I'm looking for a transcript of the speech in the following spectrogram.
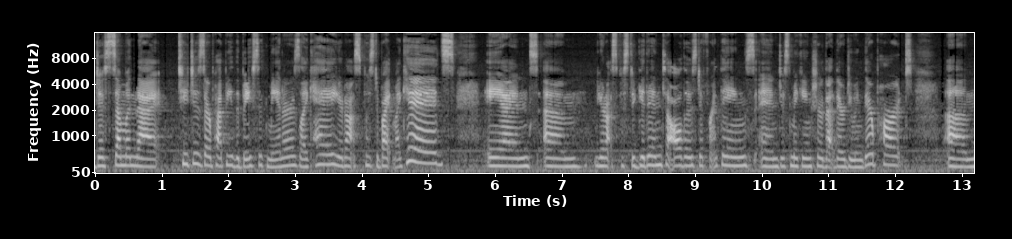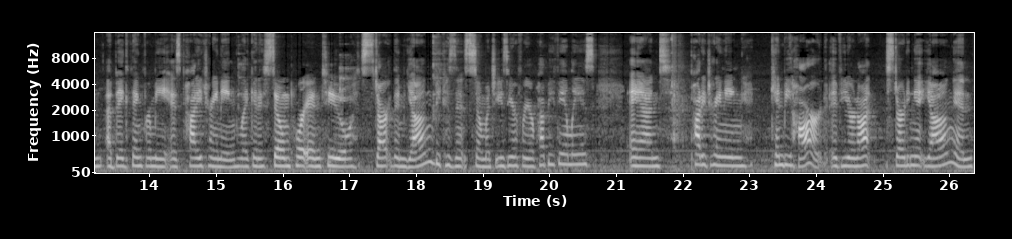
just someone that teaches their puppy the basic manners like, hey, you're not supposed to bite my kids, and um, you're not supposed to get into all those different things, and just making sure that they're doing their part. Um, a big thing for me is potty training. Like it is so important to start them young because it's so much easier for your puppy families. And potty training can be hard if you're not starting it young and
